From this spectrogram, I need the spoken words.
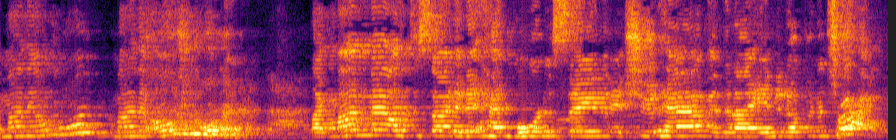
Am I the only one? Am I the only one? Like my mouth decided it had more to say than it should have, and then I ended up in a trial.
